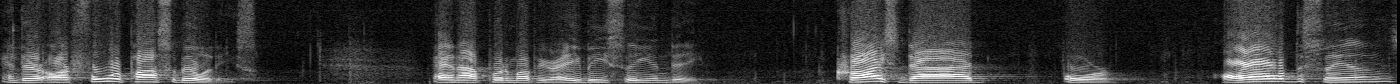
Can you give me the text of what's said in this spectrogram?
And there are four possibilities. And I put them up here A, B, C, and D. Christ died for all of the sins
